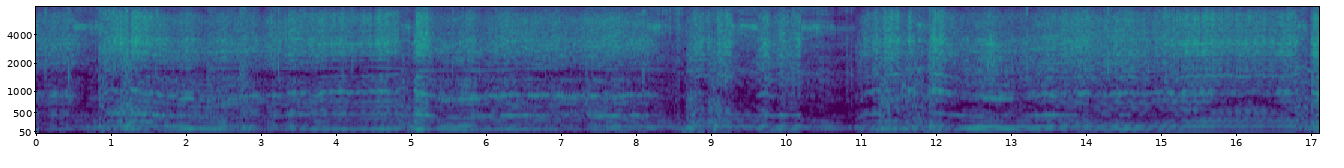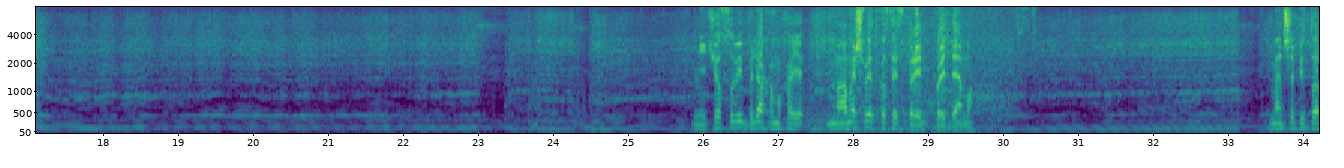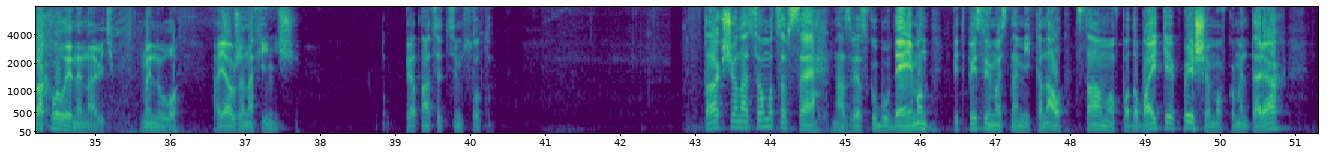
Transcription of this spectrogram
Нічого собі, бляха муха, а ми швидко цей спринт пройдемо. Менше півтора хвилини навіть минуло. А я вже на фініші. Ну, 15700. Так що на цьому це все. На зв'язку був Деймон. Підписуємось на мій канал, ставимо вподобайки, пишемо в коментарях.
